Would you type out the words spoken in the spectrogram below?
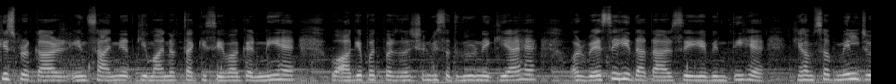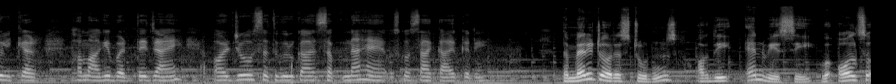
किस प्रकार इंसानियत की मानवता की सेवा करनी है, वो आगे पथ प्रदर्शन भी सतगुरु ने किया है। और वैसे ही दातार से ये विनती है कि हम सब मिलजुल कर हम आगे बढ़ते जाएँ और जो सतगुरु का सपना है उसको साकार करें। The meritorious students of the NVC were also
